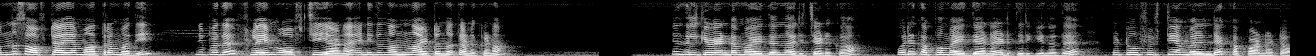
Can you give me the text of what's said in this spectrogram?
ഒന്ന് സോഫ്റ്റ് ആയാൽ മാത്രം മതി. ഇനിയിപ്പോൾ ഇത് ഫ്ലെയിം ഓഫ് ചെയ്യാണ്. ഇനി ഇത് നന്നായിട്ടൊന്ന് തണുക്കണം. ഇതിലേക്ക് വേണ്ട മൈദ ഒന്ന് അരിച്ചെടുക്കാം. ഒരു കപ്പ് മൈദയാണ് എടുത്തിരിക്കുന്നത്. ഇത് ടു ഫിഫ്റ്റി എം എല്ലിന്റെ കപ്പാണ് കേട്ടോ.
